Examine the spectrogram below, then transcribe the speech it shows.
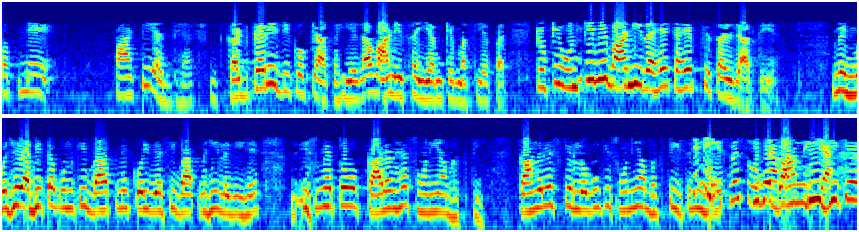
अपने पार्टी अध्यक्ष गडकरी जी को क्या कहिएगा वाणी संयम के मसले पर? क्योंकि उनकी भी वाणी रहे कहे फिसल जाती है। नहीं मुझे अभी तक उनकी बात में कोई वैसी बात नहीं लगी है। इसमें तो कारण है सोनिया भक्ति। कांग्रेस के लोगों की सोनिया भक्ति इतनी नहीं, है। इसमें कि वो गांधी जी के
